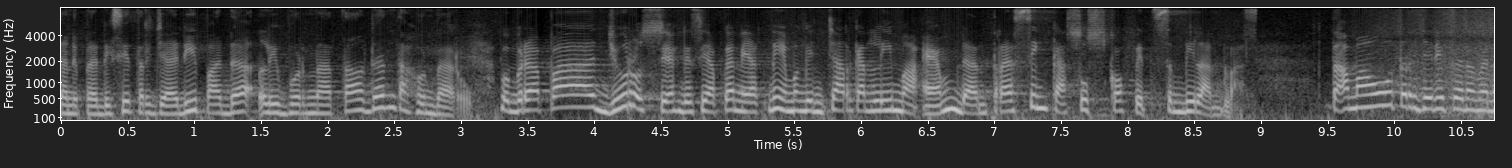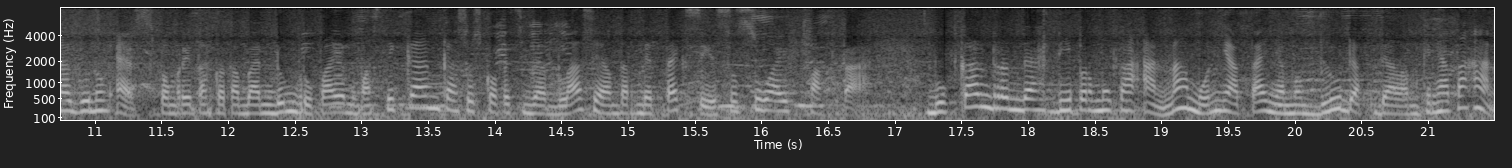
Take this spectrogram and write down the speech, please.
yang diprediksi terjadi pada libur Natal dan Tahun Baru. Beberapa jurus yang disiapkan yakni menggencarkan 5M dan tracing kasus COVID-19. Tak mau terjadi fenomena gunung es, pemerintah kota Bandung berupaya memastikan kasus COVID-19 yang terdeteksi sesuai fakta bukan rendah di permukaan, namun nyatanya membludak dalam kenyataan.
